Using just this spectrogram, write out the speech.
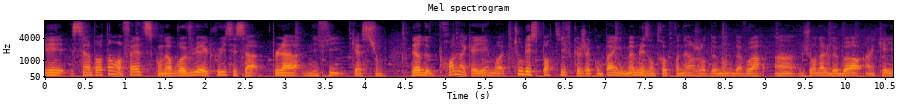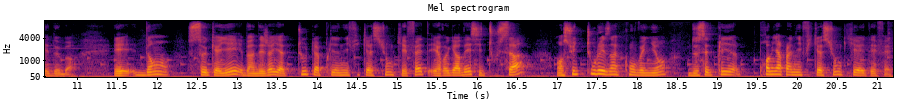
Et c'est important en fait, ce qu'on a revu avec lui, c'est sa planification. C'est-à-dire de prendre un cahier. Moi, tous les sportifs que j'accompagne, même les entrepreneurs, je leur demande d'avoir un journal de bord, un cahier de bord. Et dans ce cahier, eh ben déjà, il y a toute la planification qui est faite et regardez si tout ça, ensuite tous les inconvénients de cette première planification qui a été faite.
